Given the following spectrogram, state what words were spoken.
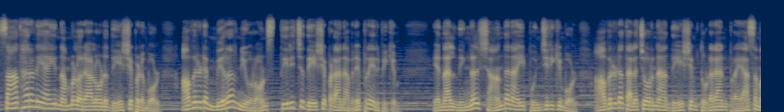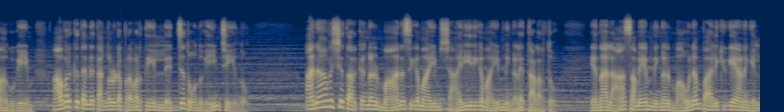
സാധാരണയായി നമ്മൾ ഒരാളോട് ദേഷ്യപ്പെടുമ്പോൾ അവരുടെ മിറർ ന്യൂറോൺസ് തിരിച്ചു ദേഷ്യപ്പെടാൻ അവരെ പ്രേരിപ്പിക്കും. എന്നാൽ നിങ്ങൾ ശാന്തനായി പുഞ്ചിരിക്കുമ്പോൾ അവരുടെ തലച്ചോറിന് ആ ദേഷ്യം തുടരാൻ പ്രയാസമാകുകയും അവർക്ക് തന്നെ തങ്ങളുടെ പ്രവൃത്തിയിൽ ലജ്ജ തോന്നുകയും ചെയ്യുന്നു. അനാവശ്യ തർക്കങ്ങൾ മാനസികമായും ശാരീരികമായും നിങ്ങളെ തളർത്തു. എന്നാൽ ആ സമയം നിങ്ങൾ മൗനം പാലിക്കുകയാണെങ്കിൽ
